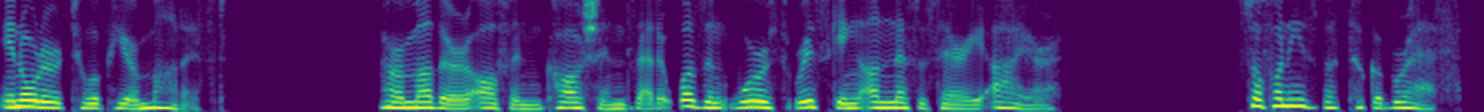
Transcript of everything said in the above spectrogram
in order to appear modest. Her mother often cautioned that it wasn't worth risking unnecessary ire. Sofonisba took a breath.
